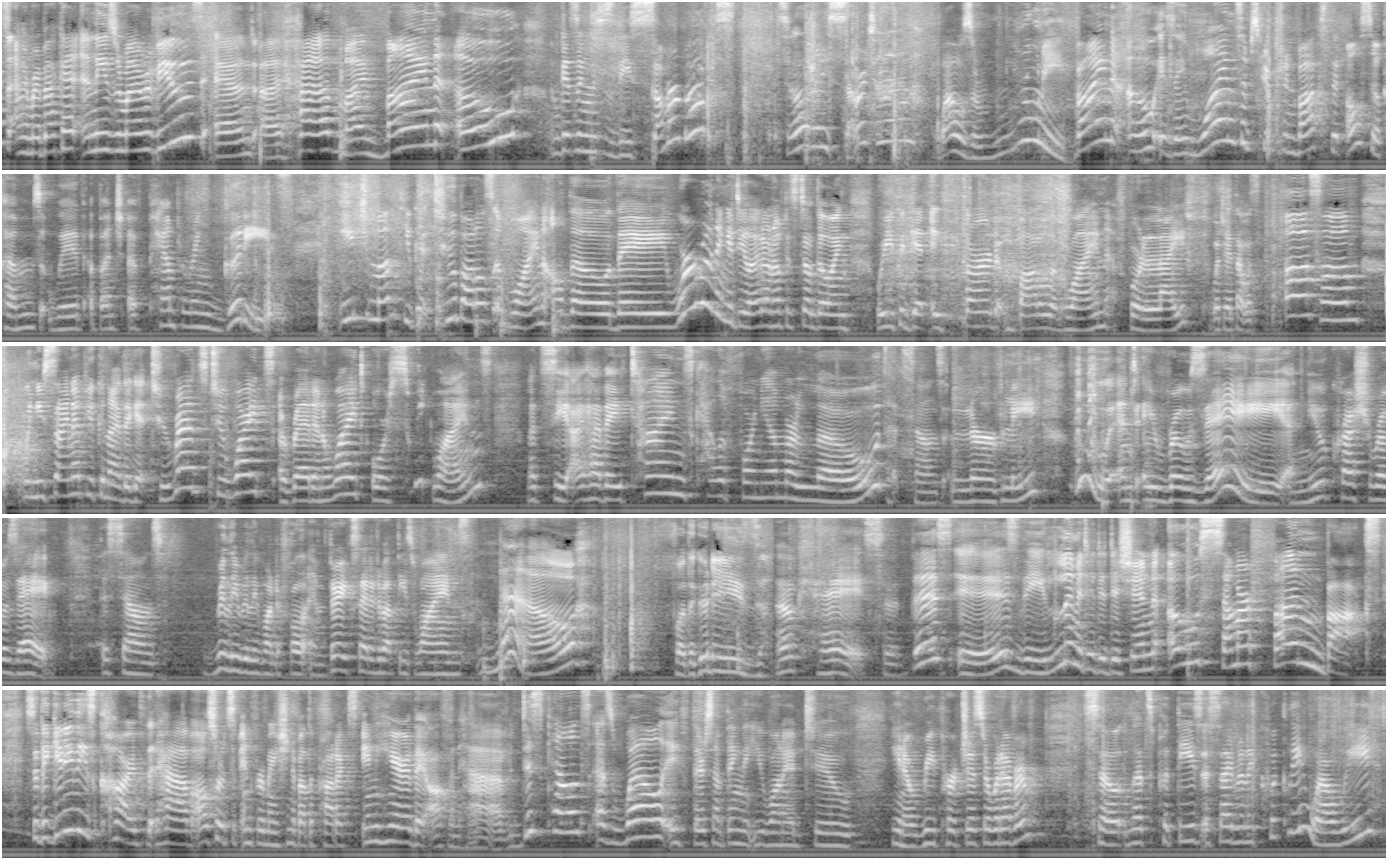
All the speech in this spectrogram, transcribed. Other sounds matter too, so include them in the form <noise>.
guys, I'm Rebecca and these are my reviews and I have my Vine O. I'm guessing this is the summer box. Is it already summertime? Wowza Rooney. Vine O is a wine subscription box that also comes with a bunch of pampering goodies. Each month you get two bottles of wine, although they were running a deal, I don't know if it's still going, where you could get a third bottle of wine for life, which I thought was awesome. When you sign up, you can either get two reds, two whites, a red and a white, or sweet wines. Let's see, I have a Tines California Merlot. That sounds lovely. Ooh, and a rosé, a new crush rosé. This sounds really, really wonderful. I'm very excited about these wines. Now, for the goodies. Okay, so this is the limited edition Oh Summer Fun box. So they give you these cards that have all sorts of information about the products in here. They often have discounts as well if there's something that you wanted to, you know, repurchase or whatever. So let's put these aside really quickly while we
